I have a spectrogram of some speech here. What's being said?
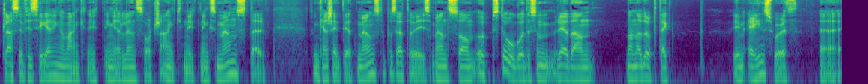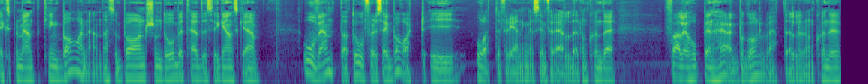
klassificering av anknytning eller en sorts anknytningsmönster som kanske inte är ett mönster på sätt och vis, men som uppstod och det som redan man hade upptäckt i Ainsworth eh, experiment kring barnen. Alltså barn som då betedde sig ganska oväntat och oförutsägbart i återförening med sin förälder. De kunde falla ihop i en hög på golvet eller de kunde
